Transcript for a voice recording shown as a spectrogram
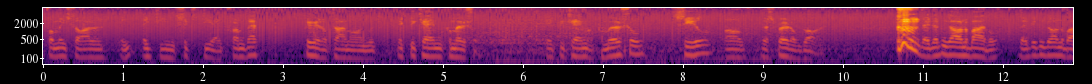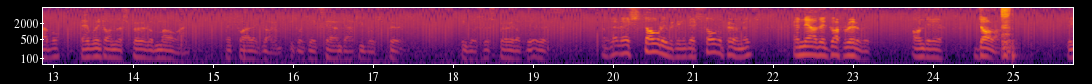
from Easter Island in 1868. From that period of time onwards, it became commercial. It became a commercial seal of the Spirit of God. they didn't go on the Bible. They didn't go on the Bible. They went on the Spirit of Moai. That's why they got him, because they found out he was Spirit. He was the Spirit of the earth. Okay, they stole everything. They stole the pyramids, and now they got rid of it on their dollar. The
